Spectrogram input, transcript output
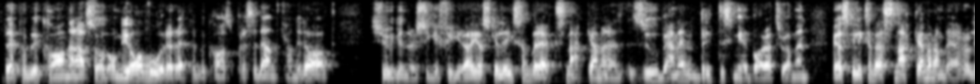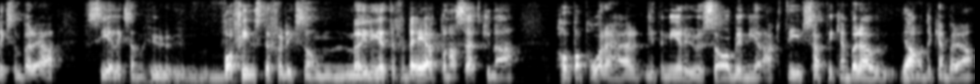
Republikanerna. Så om jag vore republikansk presidentkandidat 2024. Jag skulle liksom börja snacka med Zubi, han är väl brittisk medborgare tror jag, men, men jag skulle liksom börja snacka med dem där och liksom börja se liksom hur, vad finns det för liksom möjligheter för dig att på något sätt kunna hoppa på det här lite mer i USA och bli mer aktiv så att vi kan börja, ja, du kan börja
